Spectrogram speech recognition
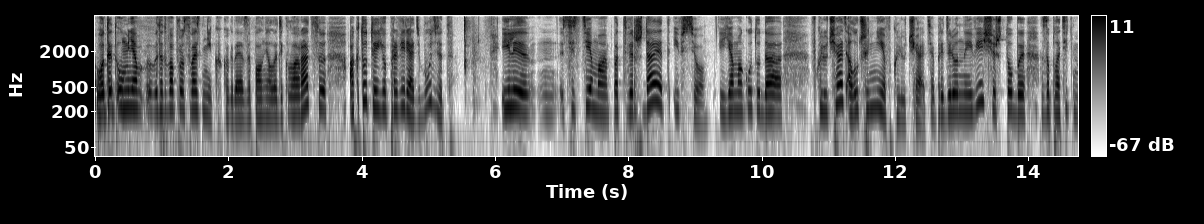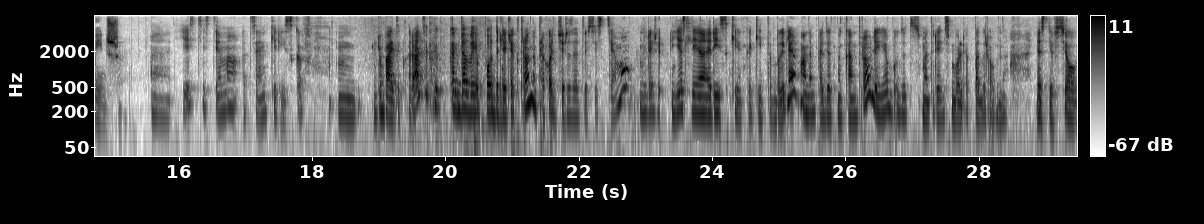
Вот это, у меня этот вопрос возник, когда я заполняла декларацию. А кто-то ее проверять будет? Или система подтверждает и все. И я могу туда включать, а лучше не включать определенные вещи, чтобы заплатить меньше. Э, есть система оценки рисков. Любая декларация, когда вы ее подали электронно, проходит через эту систему. Если риски какие-то были, она пойдет на контроль, и ее будут смотреть более подробно. Если все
